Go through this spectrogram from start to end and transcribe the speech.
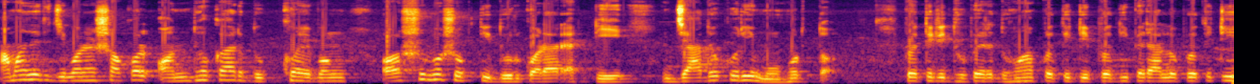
আমাদের জীবনের সকল অন্ধকার, দুঃখ এবং অশুভ শক্তি দূর করার একটি জাদুকরী মুহূর্ত। প্রতিটি ধূপের ধোঁয়া, প্রতিটি প্রদীপের আলো, প্রতিটি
